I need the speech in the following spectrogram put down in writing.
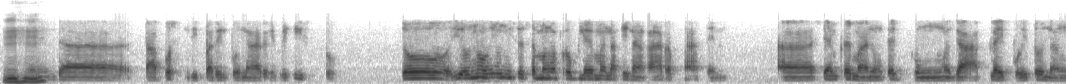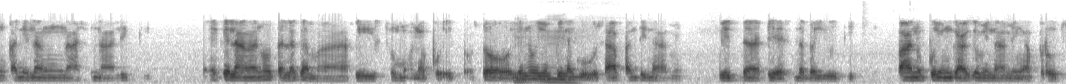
Mhm. And ah, tapos hindi pa rin po nare-rehistro. So, yun ho yung isa sa mga problema na kinakaharap natin. Ah, Siyempre, Manong Ted, kung mag apply po ito ng kanilang nationality, eh, kailangan ho talaga ma-rehistro muna po ito. So, yun ho yung pinag-uusapan din namin with the DSWD. Paano po yung gagawin naming approach.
